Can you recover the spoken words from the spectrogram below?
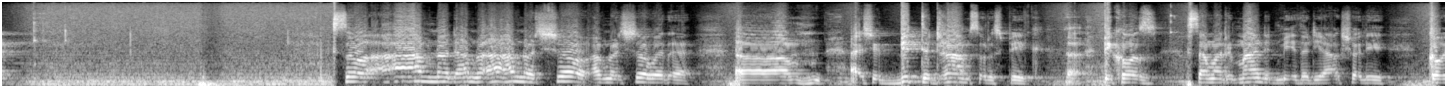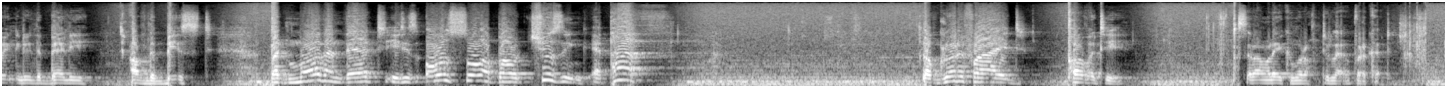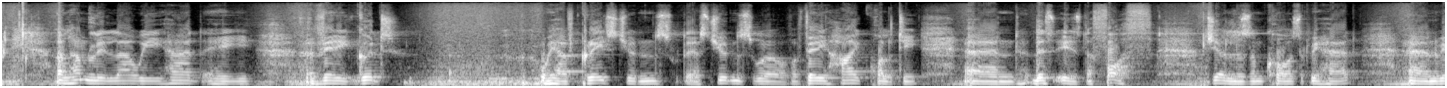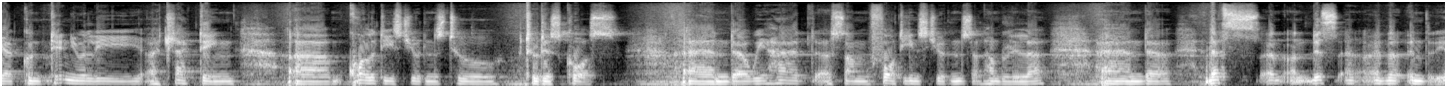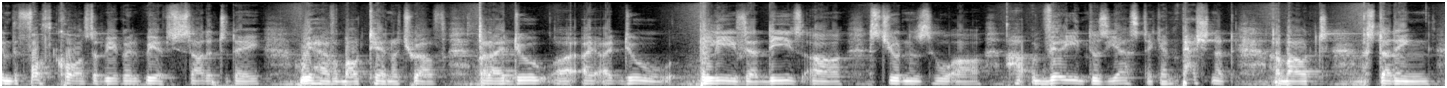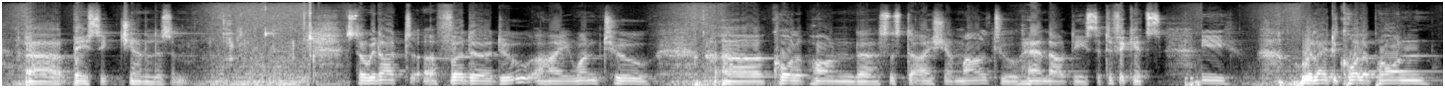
so I'm not, I'm not, I'm not sure, I'm not sure whether um, I should beat the drum, so to speak, uh, because someone reminded me that you're actually going into the belly of the beast. But more than that, it is also about choosing a path of glorified poverty. Assalamu alaikum wa rahmatullahi wa barakatuh. Alhamdulillah, we had a, a very good we have great students. The students were of a very high quality, and this is the fourth journalism course that we had, and we are continually attracting um, quality students to to this course and uh, we had uh, some 14 students alhamdulillah. And uh, that's on this uh, in the, in, the, fourth course that we are going to, we have started today we have about 10 or 12 but i do uh, I, I, do believe that these are students who are very enthusiastic and passionate about studying uh, basic journalism so without uh, further ado, I want to uh, call upon Sister Aisha Mal to hand out the certificates. We would like to call upon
